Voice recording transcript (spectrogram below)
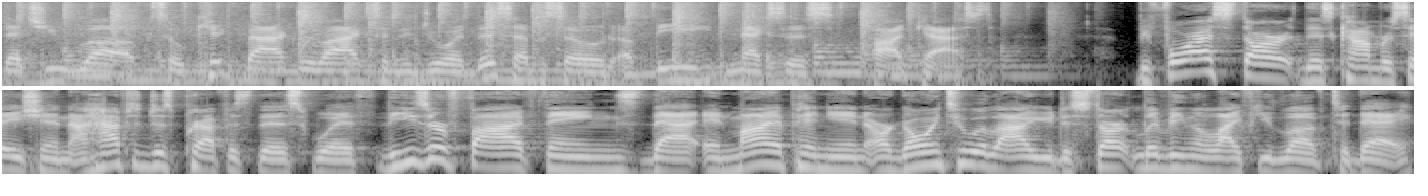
that you love. So kick back, relax, and enjoy this episode of the Nexus Podcast. Before I start this conversation, I have to just preface this with these are five things that, in my opinion, are going to allow you to start living the life you love today.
